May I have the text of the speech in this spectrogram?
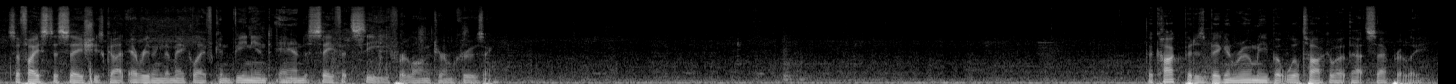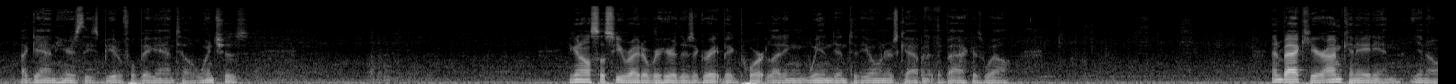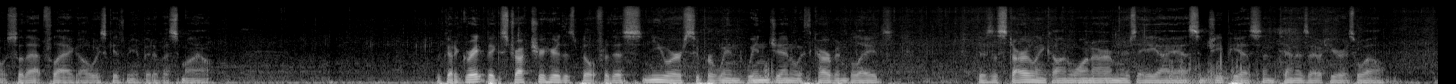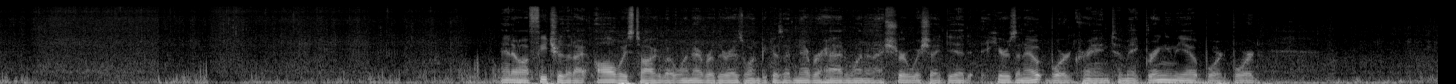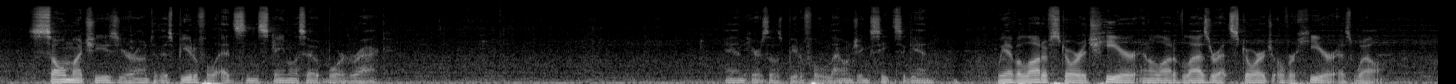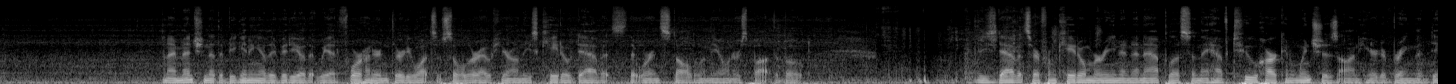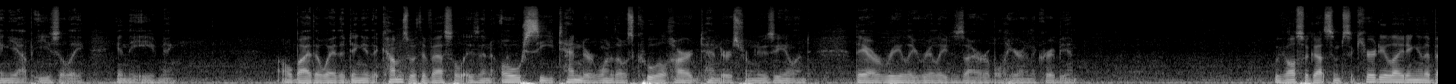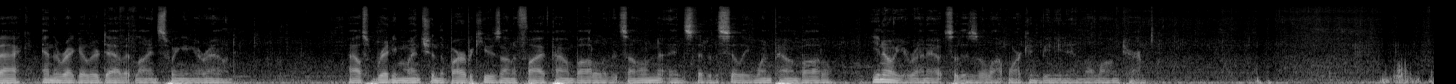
Suffice to say, she's got everything to make life convenient and safe at sea for long term cruising. The cockpit is big and roomy, but we'll talk about that separately. Again, here's these beautiful big Antel winches. You can also see right over here there's a great big port letting wind into the owner's cabin at the back as well. And back here, I'm Canadian, you know, so that flag always gives me a bit of a smile. We've got a great big structure here that's built for this newer Superwind wind gen with carbon blades. There's a Starlink on one arm, there's AIS and GPS antennas out here as well. And a feature that I always talk about whenever there is one because I've never had one and I sure wish I did. Here's an outboard crane to make bringing the outboard board so much easier onto this beautiful Edson stainless outboard rack. And here's those beautiful lounging seats again. We have a lot of storage here and a lot of lazarette storage over here as well. And I mentioned at the beginning of the video that we had 430 watts of solar out here on these Kato davits that were installed when the owners bought the boat. These davits are from Kato Marine in Annapolis and they have two Harken winches on here to bring the dinghy up easily in the evening. Oh, by the way, the dinghy that comes with the vessel is an OC tender, one of those cool hard tenders from New Zealand. They are really, really desirable here in the Caribbean. We've also got some security lighting in the back and the regular davit line swinging around. I also already mentioned the barbecue is on a five pound bottle of its own instead of the silly one pound bottle. You know you run out, so this is a lot more convenient in the long term.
